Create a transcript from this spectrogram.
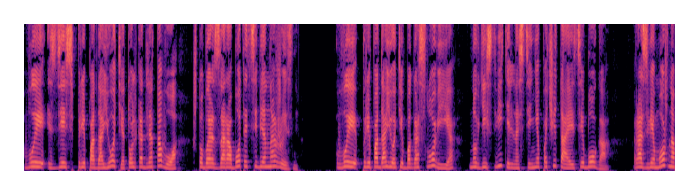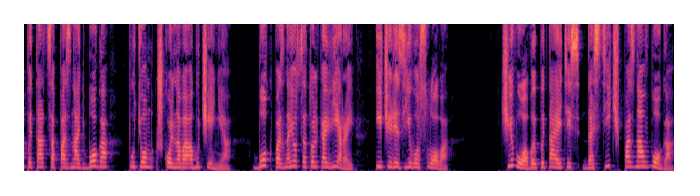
«Вы здесь преподаете только для того, чтобы заработать себе на жизнь, вы преподаете богословие, но в действительности не почитаете Бога. Разве можно пытаться познать Бога путем школьного обучения? Бог познается только верой и через Его Слово. Чего вы пытаетесь достичь, познав Бога?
